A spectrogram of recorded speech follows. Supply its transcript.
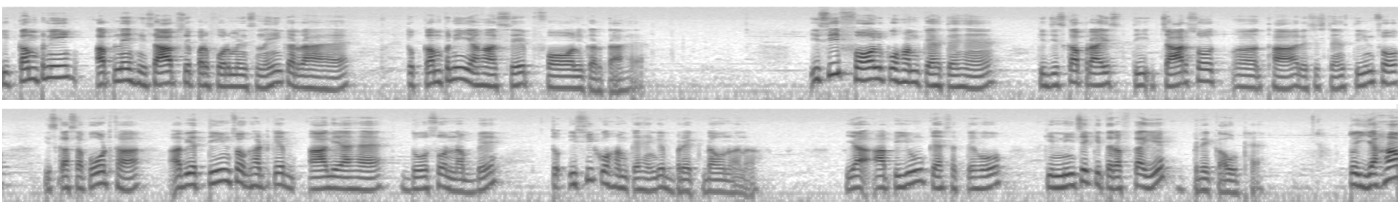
कि कंपनी अपने हिसाब से परफॉर्मेंस नहीं कर रहा है तो कंपनी यहाँ से फॉल करता है। इसी फॉल को हम कहते हैं कि जिसका प्राइस चार सौ था रेसिस्टेंस तीन सौ, इसका सपोर्ट था अब ये तीन सौ घट के आ गया है दो सौ नब्बे तो इसी को हम कहेंगे ब्रेकडाउन आना। या आप यूँ कह सकते हो कि नीचे की तरफ़ का ये ब्रेकआउट है। तो यहाँ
